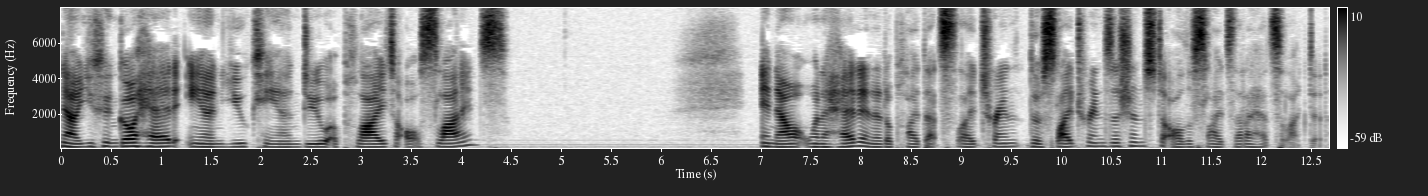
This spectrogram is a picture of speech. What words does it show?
Now you can go ahead and you can do apply to all slides. And now it went ahead and it applied that slide those slide transitions to all the slides that I had selected.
